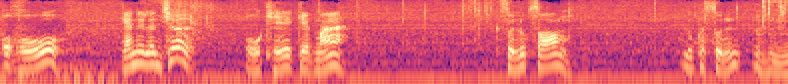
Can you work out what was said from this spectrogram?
โอ้โห แกนเนลันเชอร์ โอเค เก็บมากระสุนลูกซอง ลูกกระสุนอือหือ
